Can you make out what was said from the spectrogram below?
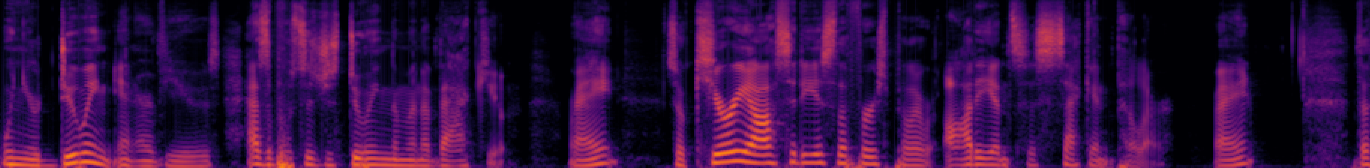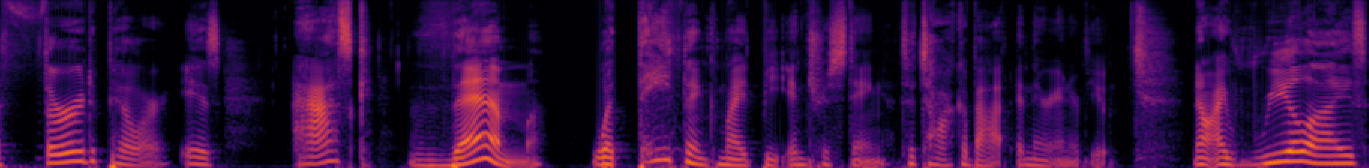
when you're doing interviews as opposed to just doing them in a vacuum, right? So curiosity is the first pillar, audience is second pillar right? The third pillar is ask them what they think might be interesting to talk about in their interview. Now, I realize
